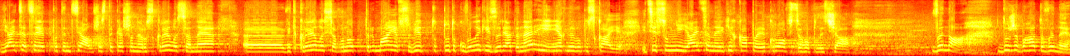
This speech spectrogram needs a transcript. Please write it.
яйця це як потенціал, щось таке, що не розкрилося, не е, відкрилося. Воно тримає в собі ту, ту таку великий заряд енергії і ніяк не випускає. І ці сумні яйця, на яких капає кров з цього плеча. Вина, дуже багато вини,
